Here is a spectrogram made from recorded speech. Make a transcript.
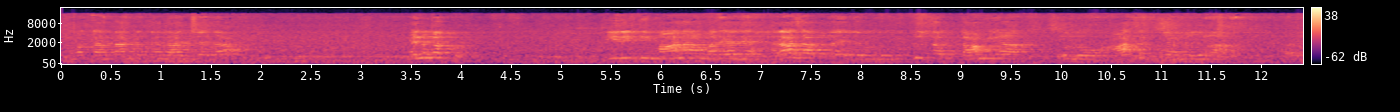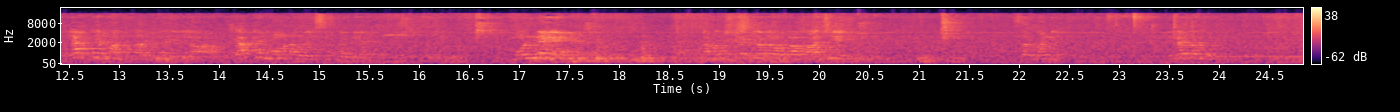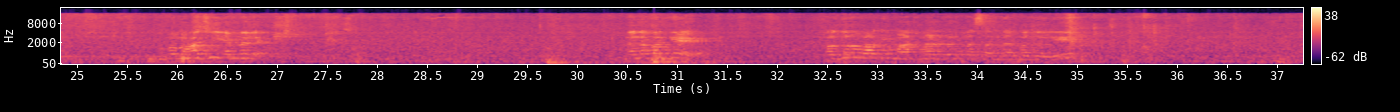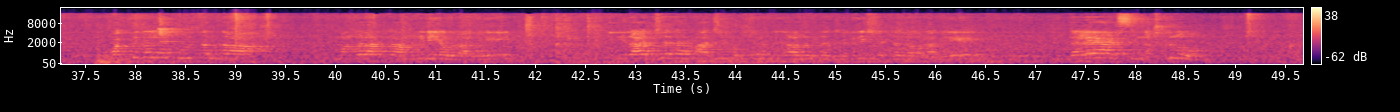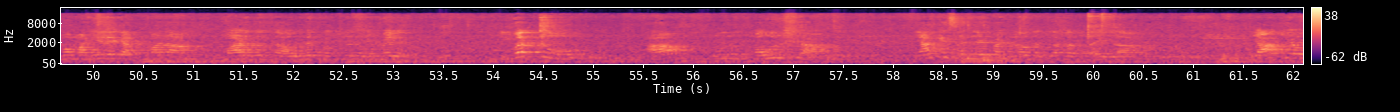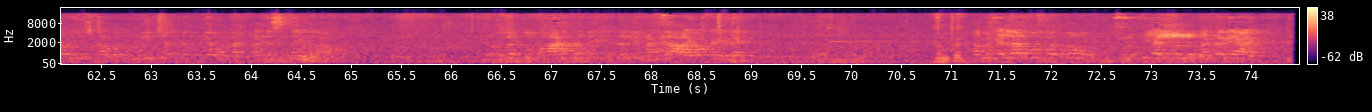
ನಮ್ಮ ಕರ್ನಾಟಕ ರಾಜ್ಯದ ಹೆಣ್ಮಕ್ಳು. ಈ ರೀತಿ ಮಾನ ಮರ್ಯಾದೆ ಹರಾಜಾಗ್ತಾ ಇದೆ ಒಂದು ವಿಕೃತ ಕಾಮಿಯ ಒಂದು ಆಸಕ್ತಿ ಅನ್ನೋದನ್ನ ಯಾಕೆ ಮಾತನಾಡ್ತಾ ಇಲ್ಲ? ಯಾಕೆ ಮೌನ ವಹಿಸಿದ್ದಾರೆ? ಮೊನ್ನೆ ನಮ್ಮ ಕ್ಷೇತ್ರದ ಒಬ್ಬ ಮಾಜಿ ಸರ್ ಬನ್ನಿ. ಇಲ್ಲ ಬಂದು ಒಬ್ಬ ಮಾಜಿ ಎಂ ಎಲ್ ಎ. ನನ್ನ ಬಗ್ಗೆ ಹಗುರವಾಗಿ ಮಾತನಾಡಿದಂಥ ಸಂದರ್ಭದಲ್ಲಿ ಪಕ್ಕದಲ್ಲೇ ಕುಳಿತಂಥ ಮಂಗಳಾಕ ಅಂಗಡಿಯವರಾಗಲಿ, ಈ ರಾಜ್ಯದ ಮಾಜಿ ಮುಖ್ಯಮಂತ್ರಿಗಳಾದಂಥ ಜಗದೀಶ್ ಶೆಟ್ಟರ್ ಅವರಾಗಲಿ, ತಲೆಯಾಡಿಸಿ ಆಡಿಸಿ ಒಬ್ಬ ಮಹಿಳೆಗೆ ಅಪಮಾನ ಮಾಡಿದಂಥ ಅವ್ರದೇ ಪಕ್ಷದ ಎಂ ಎಲ್ ಎ ಇವತ್ತು ಆ ಪೌರ್- ಪೌರುಷ ಯಾಕೆ ಸಂಜಯ್ ಪಾಟೀಲ್ ಅವ್ರ ಹತ್ರ ಬರ್ತಾ ಇಲ್ಲ ಯಾಕೆ ಅವರು ಇಂಥ ಒಂದು ನೀಚ ಕೃತ್ಯವನ್ನ ಖಂಡಿಸ್ತಾ ಇಲ್ಲ. ಇವತ್ತು ಭಾರತ ದೇಶದಲ್ಲಿ ಮಹಿಳಾ ಆಯೋಗ ಇದೆ. ನಮಗೆಲ್ಲರಿಗೂ ತಮಗೆಲ್ಲರಿಗೂ ಗೊತ್ತು ಉಡುಪಿಯಲ್ಲಿ ಒಂದು ಘಟನೆ ಆಯಿತು.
